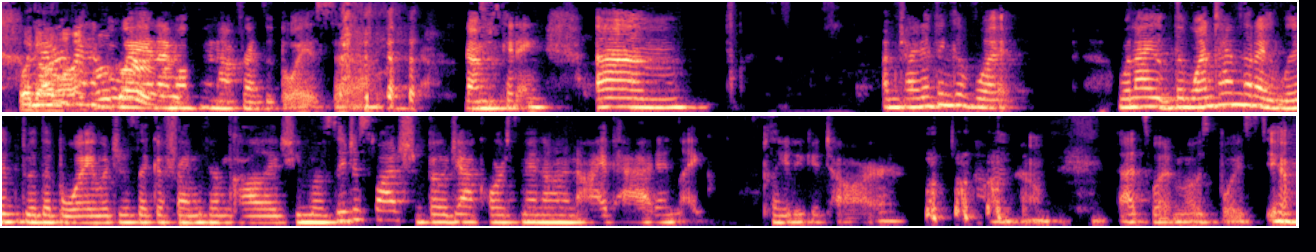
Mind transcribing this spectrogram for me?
Like I'm online poker, boy, and I'm also not friends with boys. So no, I'm just kidding. Um, I'm trying to think of what when I the one time that I lived with a boy, which was like a friend from college, he mostly just watched BoJack Horseman on an iPad and like played a guitar. I don't know. That's what most boys do.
